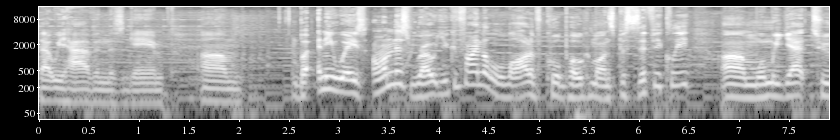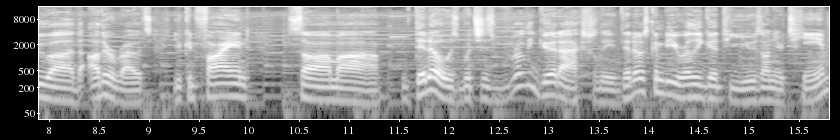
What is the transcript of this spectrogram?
that we have in this game. Um, but anyways, on this route, you can find a lot of cool Pokemon. Specifically, um, when we get to uh, the other routes, you can find some uh, Dittos, which is really good actually. Dittos can be really good to use on your team.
